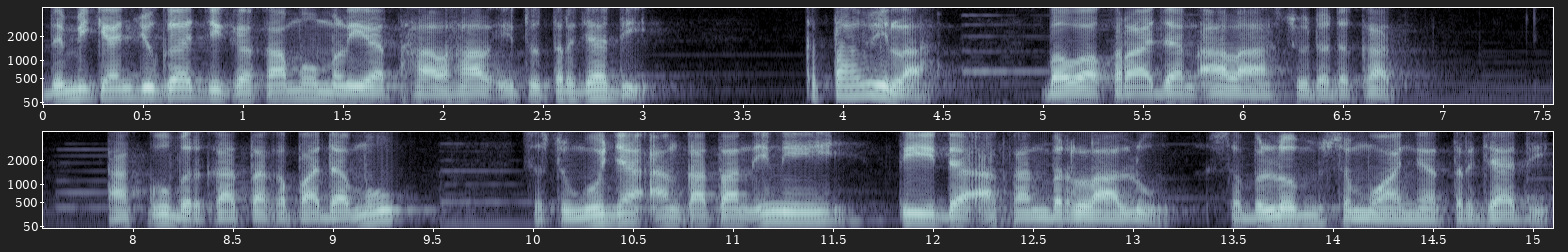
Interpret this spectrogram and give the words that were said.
Demikian juga jika kamu melihat hal-hal itu terjadi, ketahuilah bahwa kerajaan Allah sudah dekat. Aku berkata kepadamu, sesungguhnya angkatan ini tidak akan berlalu sebelum semuanya terjadi.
